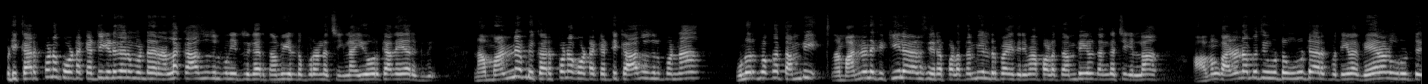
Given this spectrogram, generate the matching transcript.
இப்படி கற்பனை கோட்டை கட்டிக்கிட்டு தான் பண்றாரு நல்லா காசு வசூல் பண்ணிட்டு இருக்காரு தம்பிகள்ட்ட புறான்னு வச்சுங்களேன் இது ஒரு கதையா இருக்குது. நம்ம அண்ணன் இப்படி கற்பனை கோட்டை கட்டி காசு வசூல் பண்ணா இன்னொரு பக்கம் தம்பி நம்ம அண்ணனுக்கு கீழே வேலை செய்யற பல தம்பிகள் இருப்பாங்க தெரியுமா? பல தம்பிகள் தங்கச்சிகள்லாம். அவங்க அண்ணனை பத்தி உருட்டு உருட்டா இருக்கு பாத்தீங்களா? வேற ஆள் உருட்டு.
